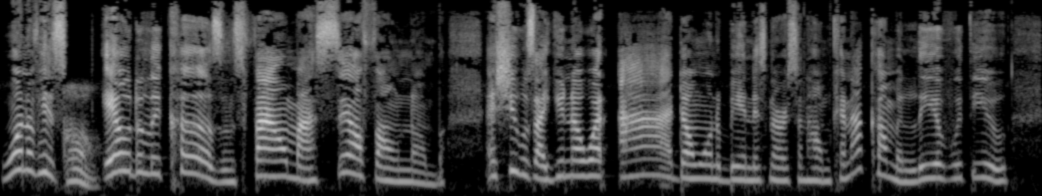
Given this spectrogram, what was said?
One of his Oh. elderly cousins found my cell phone number and she was like, "You know what? I don't want to be in this nursing home. Can I come and live with you?"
